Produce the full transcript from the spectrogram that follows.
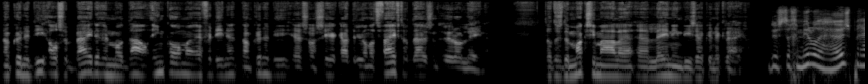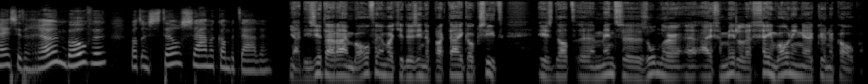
dan kunnen die, als ze beide een modaal inkomen verdienen, dan kunnen die zo'n circa 350.000 euro lenen. Dat is de maximale lening die zij kunnen krijgen. Dus de gemiddelde huisprijs zit ruim boven wat een stel samen kan betalen. Ja, die zit daar ruim boven. En wat je dus in de praktijk ook ziet, is dat uh, mensen zonder uh, eigen middelen geen woningen kunnen kopen.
